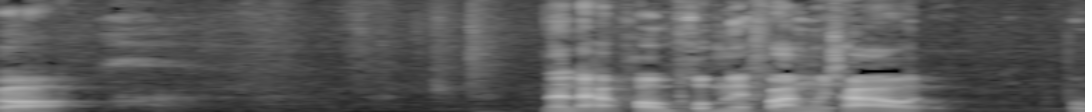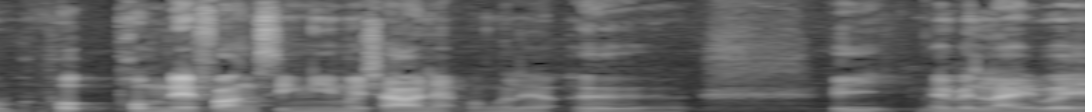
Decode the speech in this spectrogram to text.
ก็นั่นแหละครับพอผมได้ฟังเมื่อเช้าพบผมได้ฟังสิ่งนี้เมื่อเช้าเนี่ย ผมก็เลย เออเฮ้ยไม่เป็นไรเว้ย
